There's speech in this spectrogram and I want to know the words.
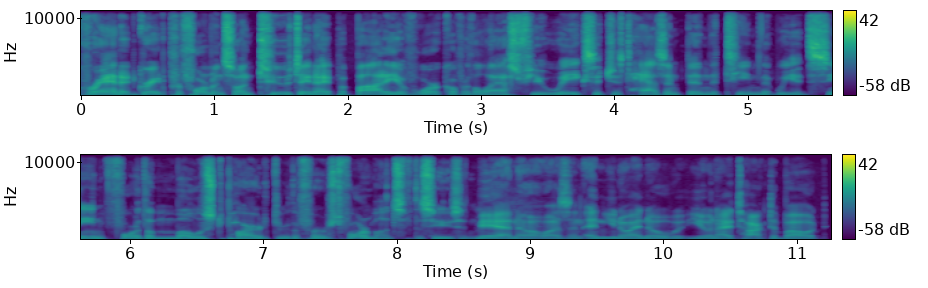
Granted, great performance on Tuesday night, but body of work over the last few weeks, it just hasn't been the team that we had seen for the most part through the first four months of the season. Yeah, no, it wasn't. And, you know, I know you and I talked about,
